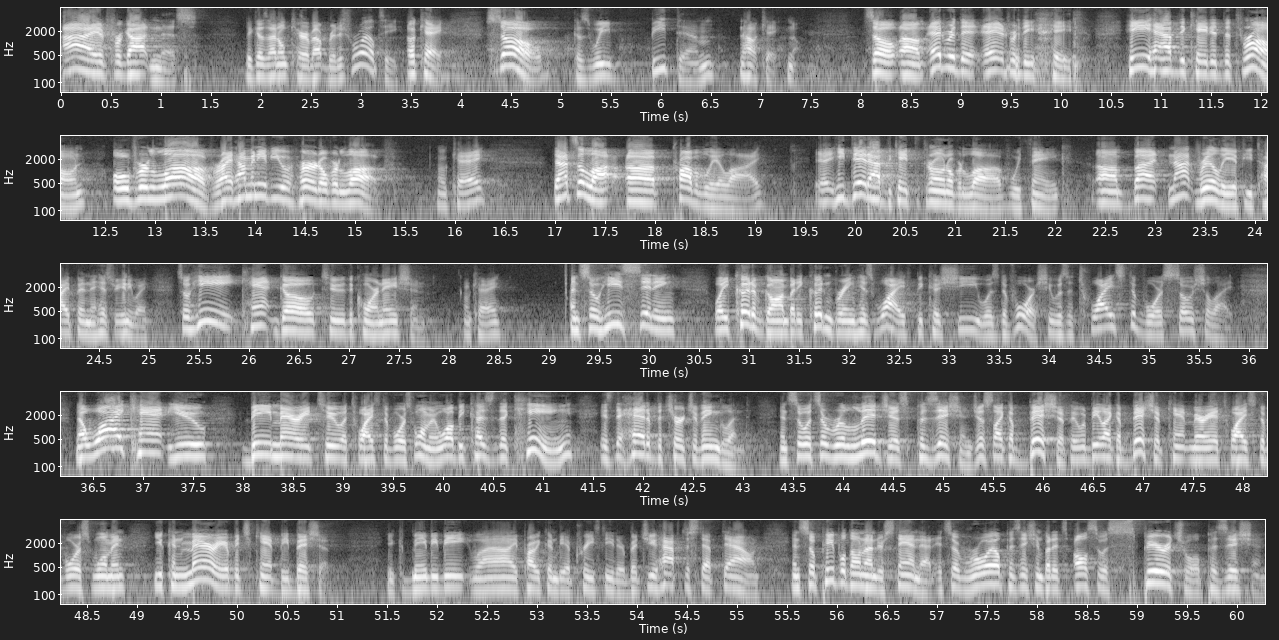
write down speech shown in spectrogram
I had forgotten this because I don't care about British royalty. Okay, so, because we beat them. No, okay, no. So um, Edward, the, Edward VIII, he abdicated the throne over love, right? How many of you have heard over love? Okay, that's a lie, uh, probably a lie. Uh, he did abdicate the throne over love, we think, um, but not really if you type in the history. Anyway, so he can't go to the coronation, okay? And so he's sitting, well, he could have gone, but he couldn't bring his wife because she was divorced. She was a twice divorced socialite. Now, why can't you be married to a twice divorced woman? Well, because the king is the head of the Church of England. And so it's a religious position. Just like a bishop, it would be like a bishop can't marry a twice divorced woman. You can marry her, but you can't be bishop. You could maybe be, well, you probably couldn't be a priest either, but you have to step down. And so people don't understand that. It's a royal position, but it's also a spiritual position.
